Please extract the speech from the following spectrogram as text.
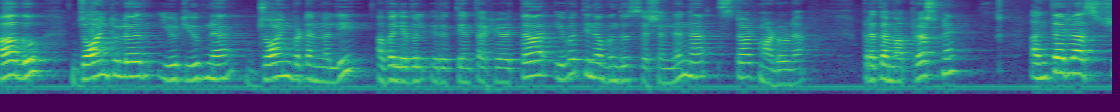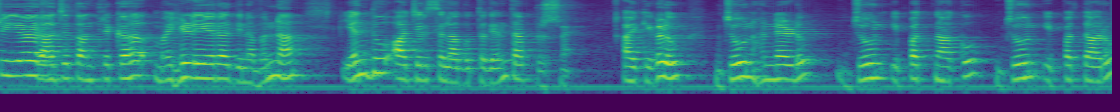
ಹಾಗೂ ಜಾಯಿನ್ ಟು ಲರ್ನ್ ಯೂಟ್ಯೂಬ್ನ ಜಾಯಿನ್ ಬಟನ್ನಲ್ಲಿ ಅವೈಲೇಬಲ್ ಇರುತ್ತೆ ಅಂತ ಹೇಳ್ತಾ ಇವತ್ತಿನ ಒಂದು ಸೆಷನ್ನನ್ನು ಸ್ಟಾರ್ಟ್ ಮಾಡೋಣ. ಪ್ರಥಮ ಪ್ರಶ್ನೆ, ಅಂತಾರಾಷ್ಟ್ರೀಯ ರಾಜತಾಂತ್ರಿಕ ಮಹಿಳೆಯರ ದಿನವನ್ನು ಎಂದು ಆಚರಿಸಲಾಗುತ್ತದೆ ಅಂತ ಪ್ರಶ್ನೆ. ಆಯ್ಕೆಗಳು, ಜೂನ್ ಹನ್ನೆರಡು, ಜೂನ್ ಇಪ್ಪತ್ನಾಲ್ಕು, ಜೂನ್ ಇಪ್ಪತ್ತಾರು,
